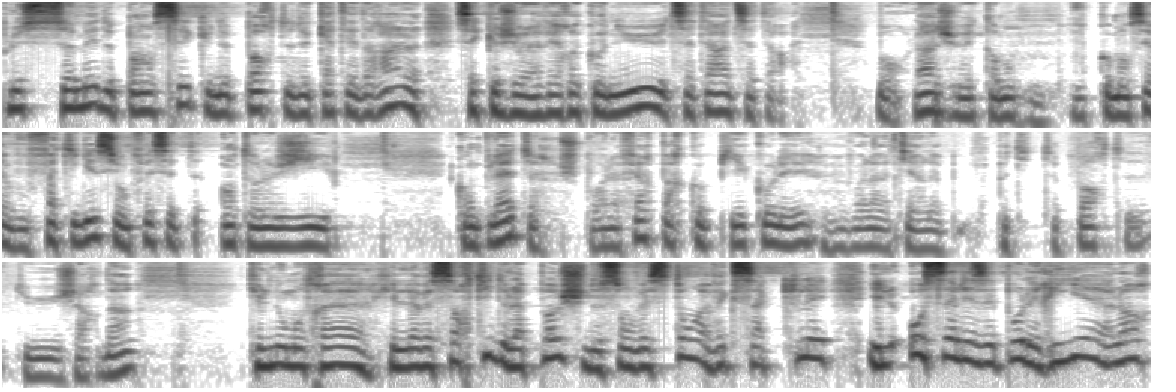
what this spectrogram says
plus semée de pensées qu'une porte de cathédrale, c'est que je l'avais reconnue, etc., etc. Bon, là, je vais commencer à vous fatiguer si on fait cette anthologie complète. Je pourrais la faire par copier-coller. Voilà, tiens, la petite porte du jardin qu'il nous montrait, qu'il l'avait sorti de la poche de son veston avec sa clé. Il haussait les épaules et riait alors,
